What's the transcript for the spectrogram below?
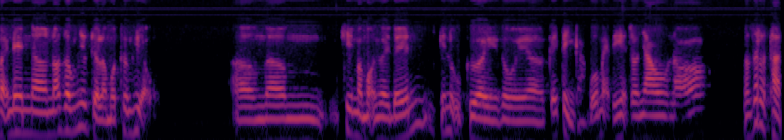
vậy nên ờ, nó giống như kiểu là một thương hiệu. Ờ, khi mà mọi người đến cái nụ cười rồi ờ, cái tình cảm bố mẹ thể hiện cho nhau nó nó rất là thật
